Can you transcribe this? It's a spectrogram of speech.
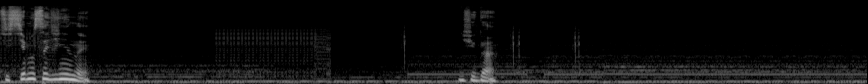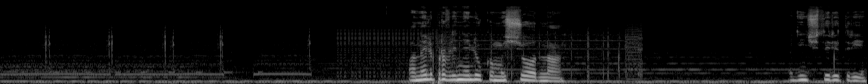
Системы соединены. Нифига. Панель управления люком еще одна. 1.4.3.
